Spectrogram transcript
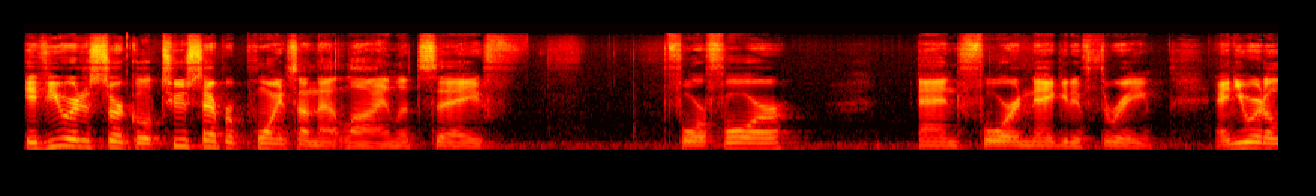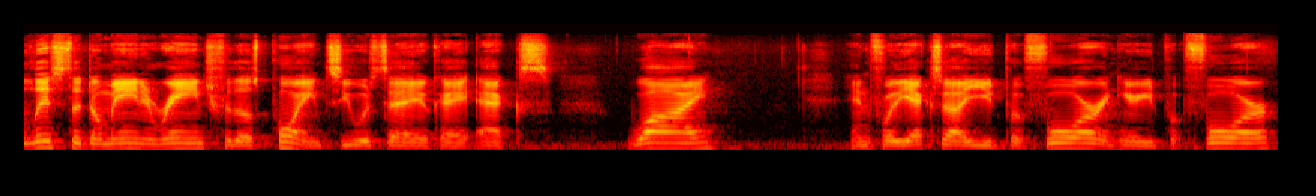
If you were to circle two separate points on that line, let's say 4, 4 and 4, negative 3, and you were to list the domain and range for those points, you would say, okay, x, y, and for the x value you'd put 4, and here you'd put 4,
